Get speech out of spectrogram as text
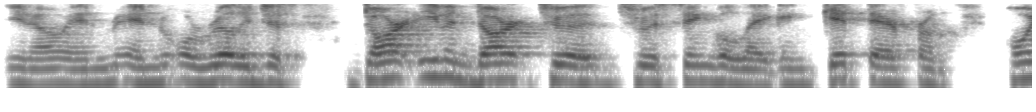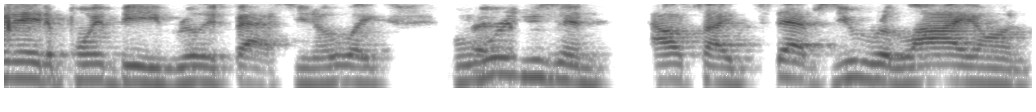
you know and and or really just dart even dart to a to a single leg and get there from point a to point b really fast you know like when we're using outside steps you rely on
